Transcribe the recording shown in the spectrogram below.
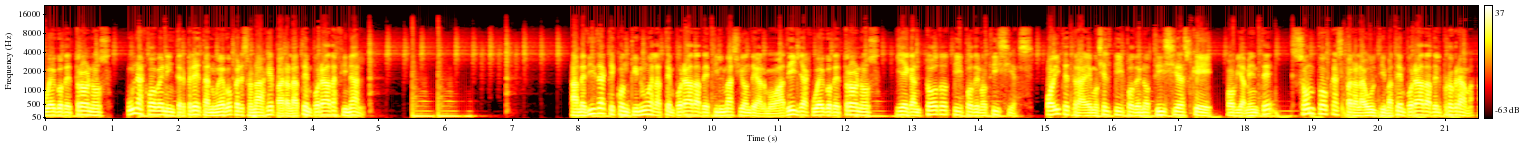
Juego de Tronos, una joven interpreta nuevo personaje para la temporada final. A medida que continúa la temporada de filmación de Almohadilla Juego de Tronos, llegan todo tipo de noticias. Hoy te traemos el tipo de noticias que, obviamente, son pocas para la última temporada del programa.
